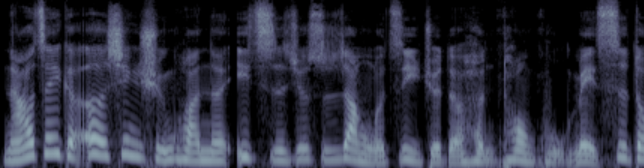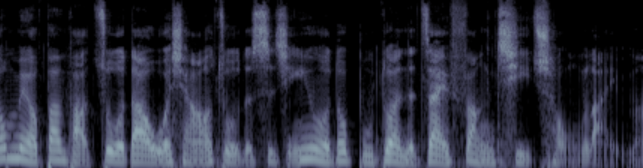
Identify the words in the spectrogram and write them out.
然后这个恶性循环呢，一直就是让我自己觉得很痛苦，每次都没有办法做到我想要做的事情，因为我都不断的在放弃重来嘛。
